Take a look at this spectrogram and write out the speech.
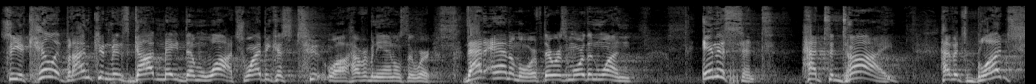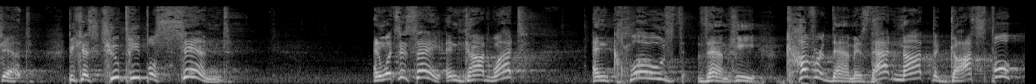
So you kill it, but I'm convinced God made them watch. Why? Because two, well, however many animals there were, that animal, if there was more than one, innocent, had to die, have its blood shed, because two people sinned. And what's it say? And God what? And clothed them. He covered them. Is that not the gospel?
